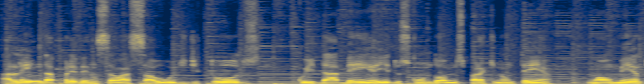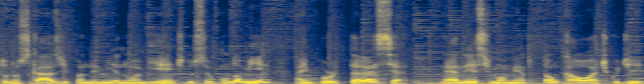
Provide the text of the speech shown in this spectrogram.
além da prevenção à saúde de todos, cuidar bem aí dos condôminos para que não tenha um aumento nos casos de pandemia no ambiente do seu condomínio, a importância, né, neste momento tão caótico de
